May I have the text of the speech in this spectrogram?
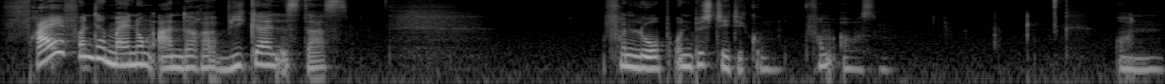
frei von der Meinung anderer. Wie geil ist das? Von Lob und Bestätigung vom Außen. Und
